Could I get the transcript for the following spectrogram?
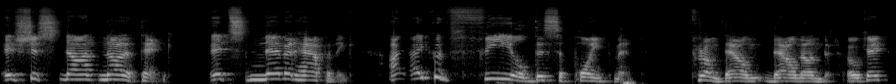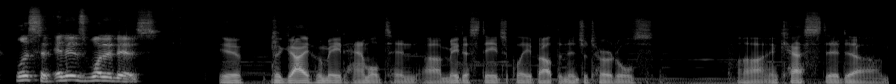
It's just not, not a thing. It's never happening. I, I could feel disappointment from down down under. Okay, listen, it is what it is. If the guy who made Hamilton uh, made a stage play about the Ninja Turtles uh, and casted um,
